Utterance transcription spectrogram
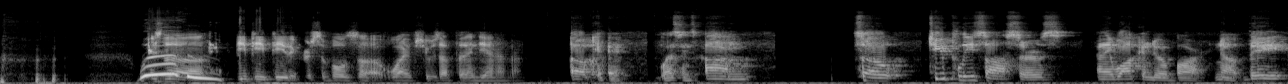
She's the BPP, the Crucible's uh, wife. She was up the Indiana. Okay, blessings. Um, so two police officers and they walk into a bar. No, they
